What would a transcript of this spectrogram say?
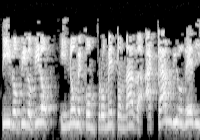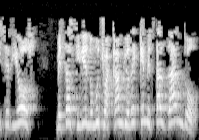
pido, pido, pido y no me comprometo nada. A cambio de, dice Dios, me estás pidiendo mucho a cambio de, ¿qué me estás dando?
